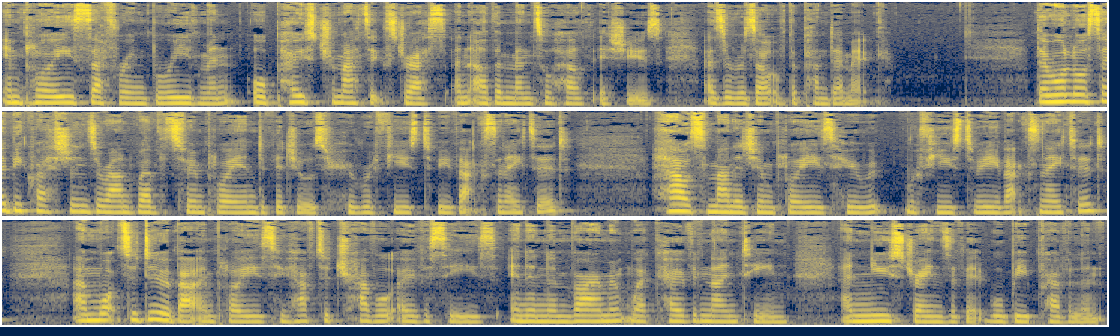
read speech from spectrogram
employees suffering bereavement, or post traumatic stress and other mental health issues as a result of the pandemic. There will also be questions around whether to employ individuals who refuse to be vaccinated, how to manage employees who re- refuse to be vaccinated, and what to do about employees who have to travel overseas in an environment where COVID 19 and new strains of it will be prevalent.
